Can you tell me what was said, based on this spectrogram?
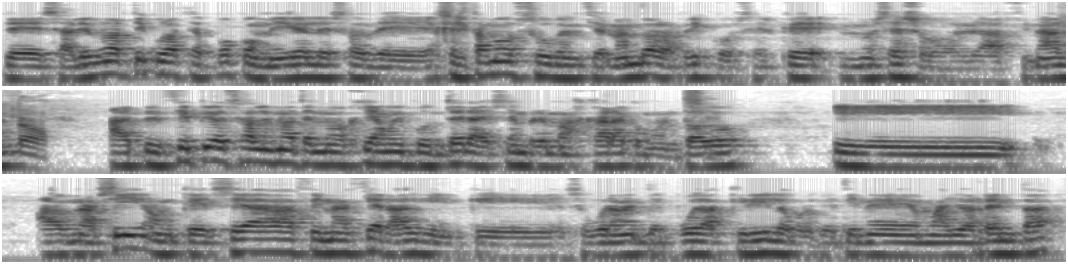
de, salió un artículo hace poco, Miguel, eso de es que estamos subvencionando a los ricos. Es que no es eso. Al final, no. al principio sale una tecnología muy puntera y siempre más cara, como en todo. Y aún así, aunque sea financiar a alguien que seguramente pueda adquirirlo porque tiene mayor renta,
